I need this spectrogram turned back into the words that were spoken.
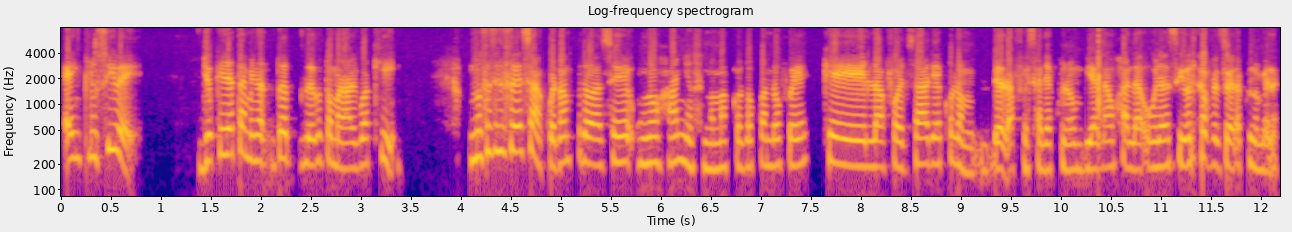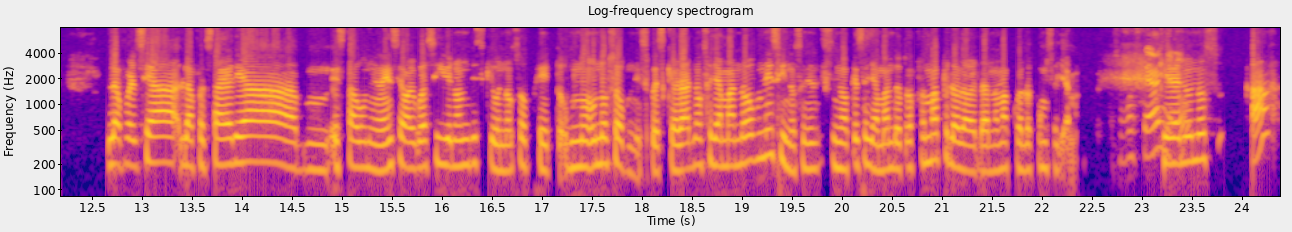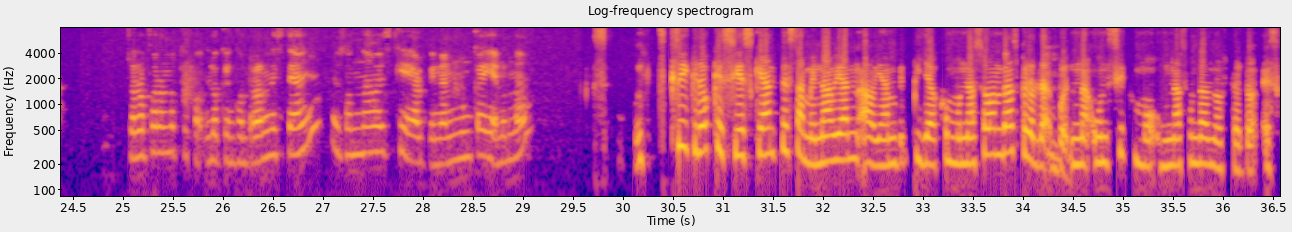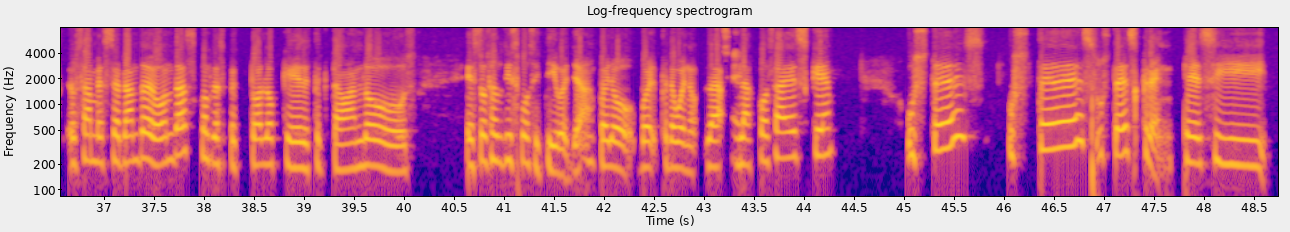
E inclusive, yo quería también tomar algo aquí. No sé si ustedes se acuerdan, pero hace unos años, no me acuerdo cuándo fue, que la Fuerza Aérea, de la Fuerza Aérea Colombiana, ojalá hubiera sido la Fuerza Aérea Colombiana, la Fuerza, la fuerza Aérea mm, estadounidense o algo así vieron que unos objetos, unos ovnis, pues que ahora no se llaman ovnis, sino, sino que se llaman de otra forma, pero la verdad no me acuerdo cómo se llaman. Eso fue este año, unos... ¿Ah? ¿Solo fueron lo que, lo que encontraron este año? ¿Son naves que al final nunca dieron nada? Sí, creo que sí, es que antes también habían, habían pillado como unas ondas, pero un, sí, como unas ondas, no, perdón, o sea, me estoy hablando de ondas con respecto a lo que detectaban los, estos son dispositivos, ¿ya? Pero, pero bueno, la, la cosa es que ustedes, ustedes, ustedes creen que si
